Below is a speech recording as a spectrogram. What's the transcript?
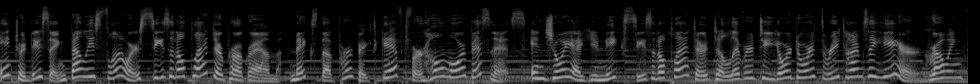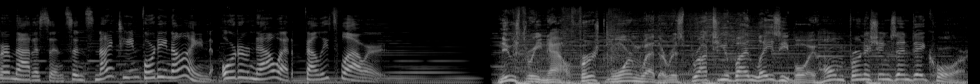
Introducing Felly's Flowers Seasonal Planter Program. Makes the perfect gift for home or business. Enjoy a unique seasonal planter delivered to your door three times a year. Growing for Madison since 1949. Order now at Felly's Flowers. News 3 Now First Warn Weather is brought to you by La-Z-Boy Home Furnishings and Decor.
